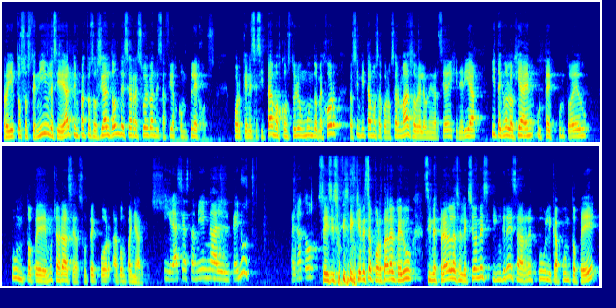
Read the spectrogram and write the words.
proyectos sostenibles y de alto impacto social donde se resuelvan desafíos complejos. Porque necesitamos construir un mundo mejor, los invitamos a conocer más sobre la Universidad de Ingeniería y Tecnología en utec.edu.pe. Muchas gracias, UTEC, por acompañarnos. Y gracias también al PNUD. Renato, Sí, sí, sí. Si quieres aportar al Perú sin esperar a las elecciones, ingresa a redpublica.pe,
